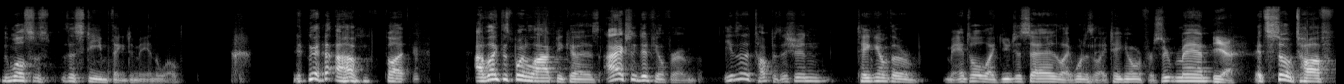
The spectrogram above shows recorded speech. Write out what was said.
The most esteemed thing to me in the world. um, but I like this point a lot because I actually did feel for him. He was in a tough position, taking up the mantle, like you just said. Like, what is it like taking over for Superman? Yeah. It's so tough.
